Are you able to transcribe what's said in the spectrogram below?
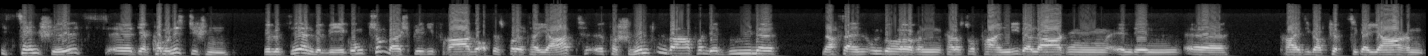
Essentials äh, der kommunistischen revolutionären Bewegung, zum Beispiel die Frage, ob das Proletariat äh, verschwunden war von der Bühne nach seinen ungeheuren katastrophalen Niederlagen in den 30er, äh, 40er Jahren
